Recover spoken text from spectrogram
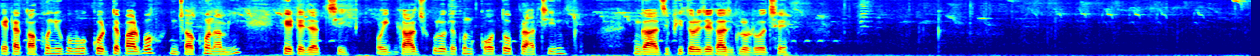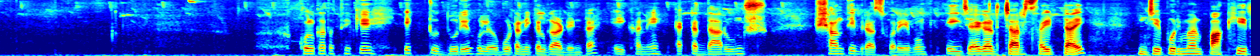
এটা তখনই উপভোগ করতে পারব যখন আমি হেঁটে যাচ্ছি। ওই গাছগুলো দেখুন কত প্রাচীন গাছ, ভিতরে যে গাছগুলো রয়েছে। কলকাতা থেকে একটু দূরে হলেও বোটানিক্যাল গার্ডেনটা এইখানে একটা দারুণ শান্তি বিরাজ করে এবং এই জায়গার চার সাইডটায় যে পরিমাণ পাখির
